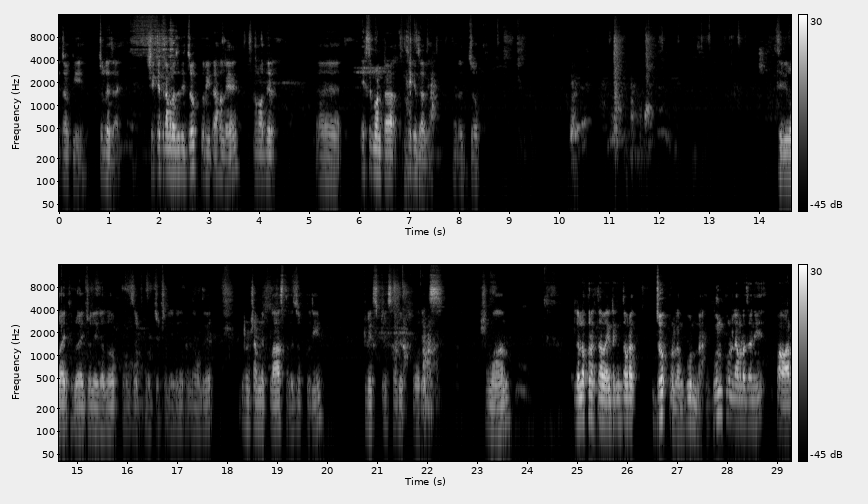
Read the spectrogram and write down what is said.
এটাও কি চলে যায়। সেক্ষেত্রে আমরা যদি যোগ করি, তাহলে আমাদের এক্সের মানটা থেকে যাবে। যোগ থ্রি ওয়াই থ্রি ওয়াই চলে গেল, ফোর জেড ফোর জেড চলে গেল, তাহলে আমাদের দুটোর সামনে প্লাস তাহলে যোগ করি টু এক্স টু এক্স হবে ফোর এক্স সমান এটা লক্ষ্য রাখতে হবে, এটা কিন্তু আমরা যোগ করলাম, গুণ না, গুণ করলে আমরা জানি পাওয়ার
